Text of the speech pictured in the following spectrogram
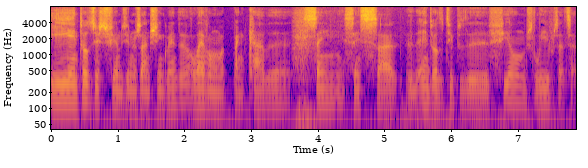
E em todos estes filmes e nos anos 50 levam uma pancada sem, sem cessar em todo tipo de filmes, livros, etc.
